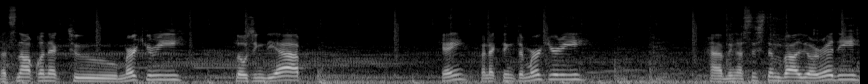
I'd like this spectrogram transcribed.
Let's now connect to Mercury closing the app. Okay connecting to Mercury. Having a system value already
